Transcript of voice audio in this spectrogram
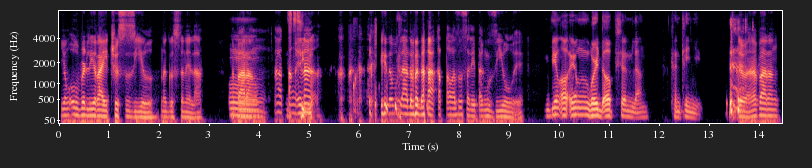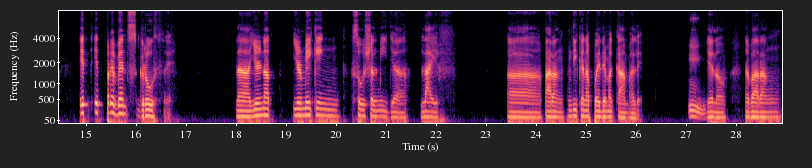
yung overly righteous zeal na gusto nila. Na Mm. parang, ah, Zeal. tangina. Ina wala naman nakakatawa sa salitang zeal eh. Hindi yung o yung word option lang. Continue. 'Di ba? Na parang it it prevents growth eh. Na you're not you're making social media life ah parang hindi ka na pwede magkamali. Mm. You know, na parang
